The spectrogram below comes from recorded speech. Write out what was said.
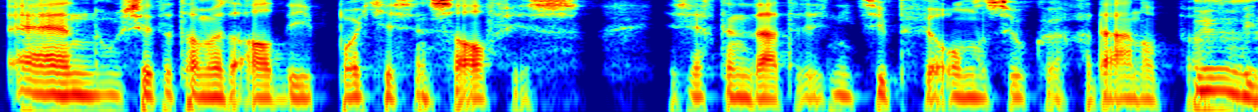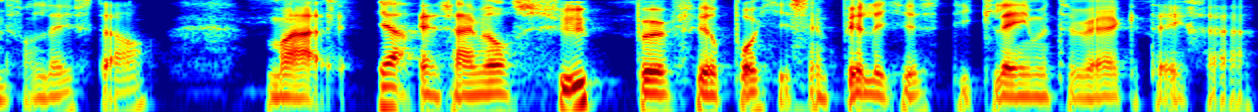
En hoe zit het dan met al die potjes en salfjes? Je zegt inderdaad, er is niet superveel onderzoek gedaan op het hmm. gebied van leefstijl. Maar ja. er zijn wel super veel potjes en pilletjes die claimen te werken tegen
